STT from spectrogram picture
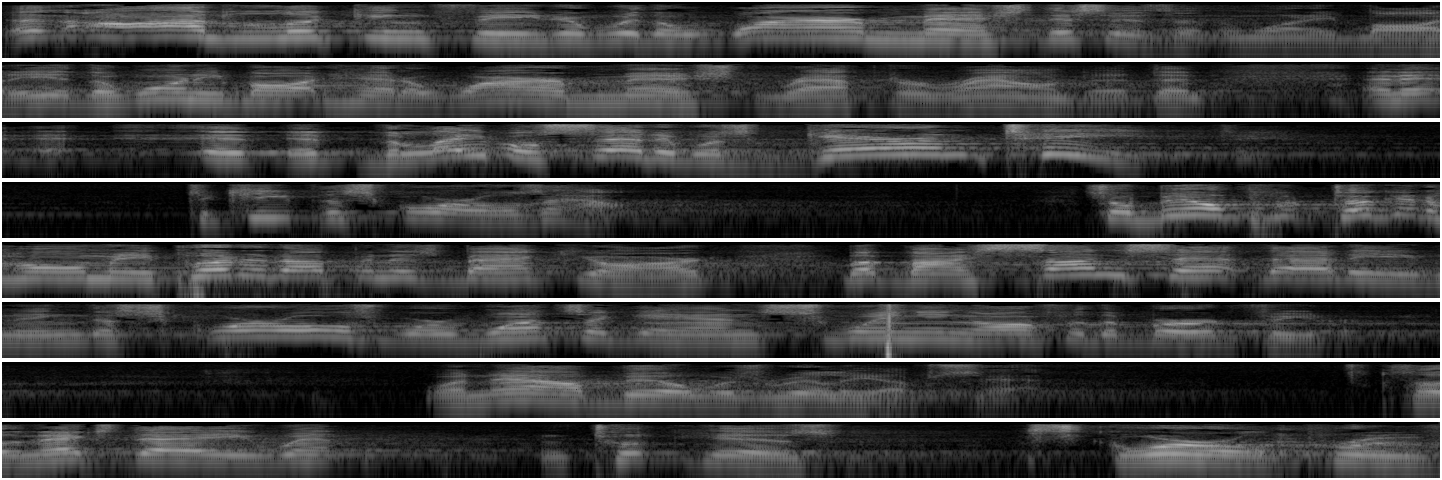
an odd looking feeder with a wire mesh. This isn't the one he bought. The one he bought had a wire mesh wrapped around it. And, and it, it, it, the label said it was guaranteed to keep the squirrels out. So Bill p- took it home and he put it up in his backyard. But by sunset that evening, the squirrels were once again swinging off of the bird feeder. Well, now Bill was really upset. So the next day he went and took his squirrel proof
